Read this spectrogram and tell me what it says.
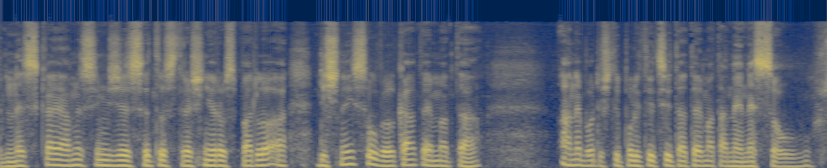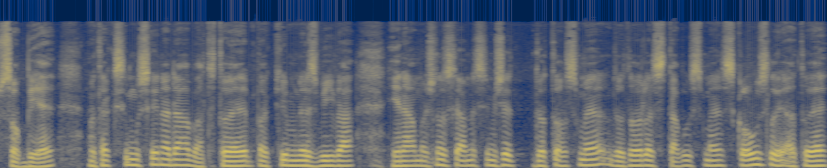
Dneska já myslím, že se to strašně rozpadlo a když nejsou velká témata, a nebo když ty politici ta témata nenesou v sobě, no tak si musí nadávat. To je, pak jim nezbývá jiná možnost. Já myslím, že do, toho jsme, do tohohle stavu jsme sklouzli a to je,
